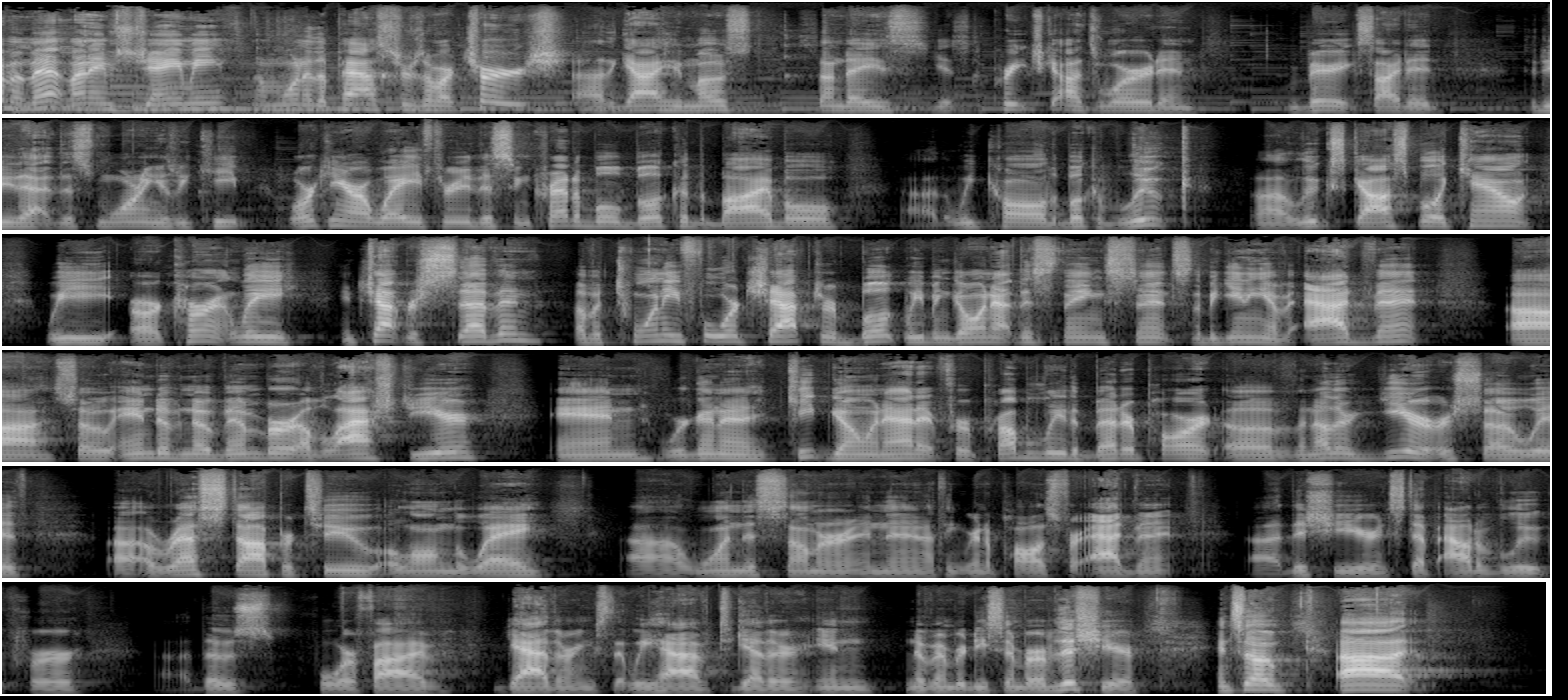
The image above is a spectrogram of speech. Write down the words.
haven't met, my name's Jamie. I'm one of the pastors of our church, uh, the guy who most Sundays gets to preach God's word, and I'm very excited to do that this morning as we keep working our way through this incredible book of the Bible uh, that we call the book of Luke, uh, Luke's gospel account. We are currently in chapter 7 of a 24 chapter book. We've been going at this thing since the beginning of Advent, uh, so end of November of last year and we're going to keep going at it for probably the better part of another year or so with uh, a rest stop or two along the way. Uh, one this summer, and then I think we're going to pause for Advent uh, this year and step out of Luke for uh, those four or five gatherings that we have together in November, December of this year. And so, uh,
